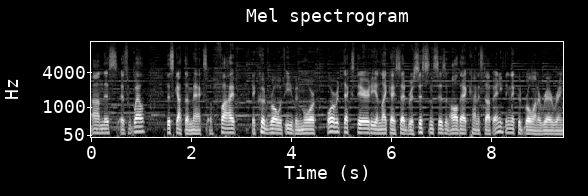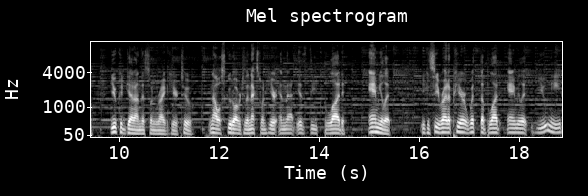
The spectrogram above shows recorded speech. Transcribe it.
on this as well. This got the max of 5. It could roll with even more, or with dexterity, and like I said, resistances and all that kind of stuff. Anything that could roll on a rare ring, you could get on this one right here too. Now we'll scoot over to the next one here, and that is the Blood Amulet. You can see right up here with the Blood Amulet, you need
